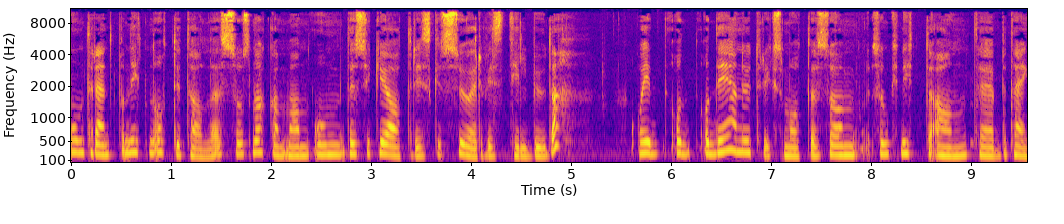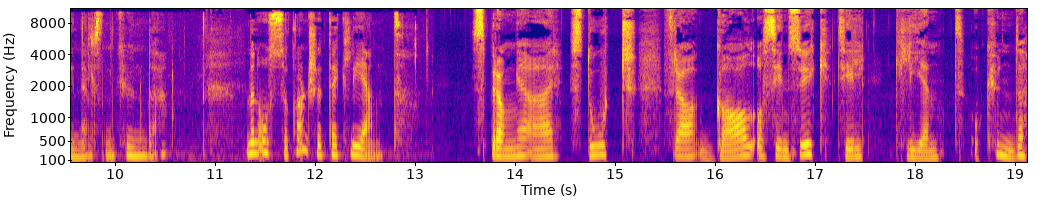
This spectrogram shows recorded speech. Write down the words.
Omtrent på 1980-tallet så snakka man om det psykiatriske servicetilbudet. Og, og det er en uttrykksmåte som, som knytter an til betegnelsen kunde. Men også kanskje til klient. Spranget er stort fra gal og sinnssyk til klient og kunde.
